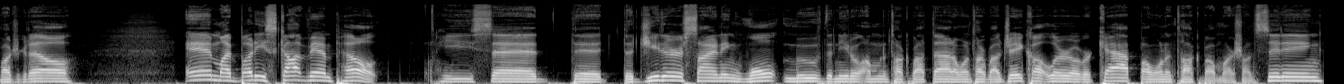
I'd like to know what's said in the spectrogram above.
Roger Goodell, and my buddy Scott Van Pelt. He said that the Jeter signing won't move the needle. I'm going to talk about that. I want to talk about Jay Cutler over Kap. I want to talk about Marshawn Sitting.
